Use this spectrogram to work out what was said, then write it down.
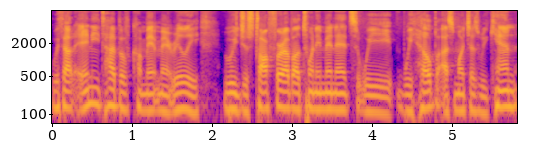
without any type of commitment really. We just talk for about 20 minutes. We we help as much as we can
